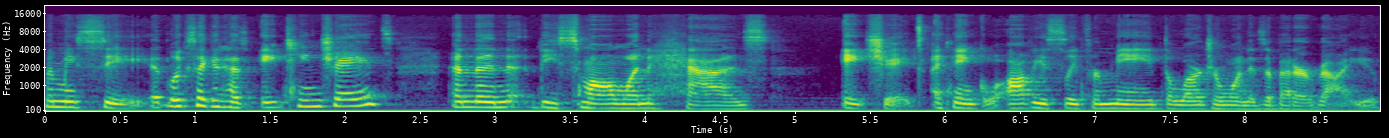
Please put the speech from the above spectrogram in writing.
let me see, it looks like it has 18 shades and then the small one has eight shades. I think, well, obviously for me, the larger one is a better value.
